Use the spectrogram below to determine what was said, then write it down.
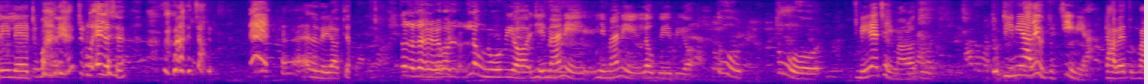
လေးလဲတူမလေးတူတူအဲ့လိုရှင်ကြောက်အဲ့လိုလေးတော့ဖြစ်သူလုံလုံနိုးပြီးတော့ရေမန်းနေရေမန်းနေလှုပ်ပေးပြီးတော့သူ့သူ့ကိုမေးတဲ့အချိန်မှာတော့သူသူဒီနေရာလေးကိုသူကြည့်နေတာဒါပဲသူမှ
